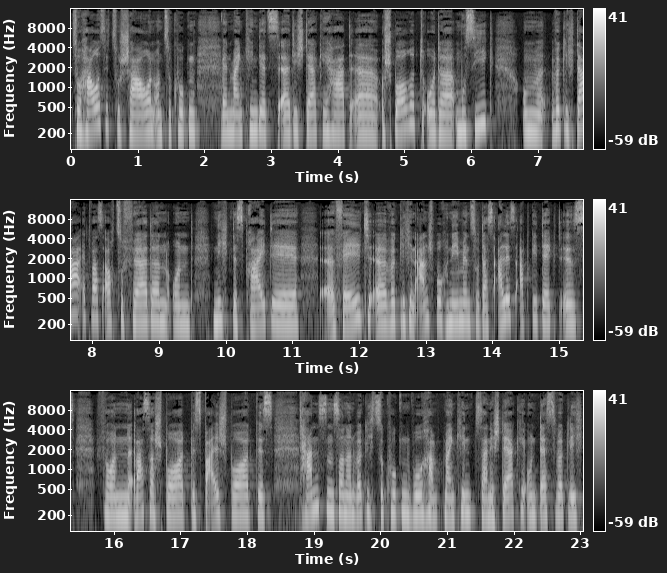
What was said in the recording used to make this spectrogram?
zu Hause zu schauen und zu gucken, wenn mein Kind jetzt äh, die Stärke hat, äh, Sport oder Musik, um wirklich da etwas auch zu fördern und nicht das breite äh, Feld wirklich in Anspruch nehmen, so dass alles abgedeckt ist, von Wassersport bis Ballsport bis Tanzen, sondern wirklich zu gucken, wo hat mein Kind seine Stärke und das wirklich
